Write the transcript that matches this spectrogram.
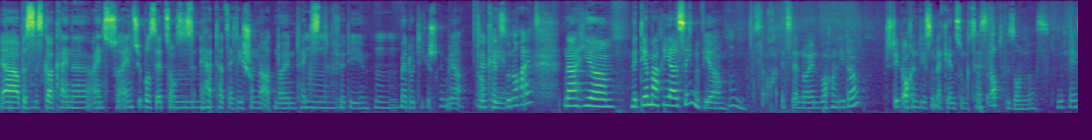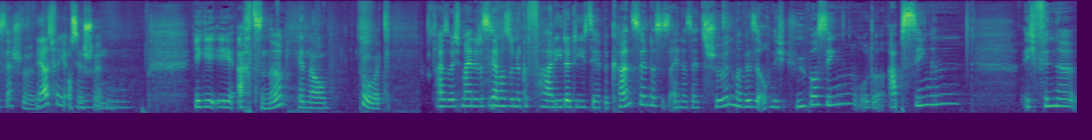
Ja, aber es ist gar keine 1 zu 1 Übersetzung. Mm. Ist, er hat tatsächlich schon eine Art neuen Text mm. für die mm. Melodie geschrieben, ja. Okay. ja. Kennst du noch eins? Na, hier, mit dir Maria singen wir. Mm. Das ist auch eins der neuen Wochenlieder. Steht auch in diesem Ergänzungsheft. Das ist auch besonders. Finde ich eigentlich sehr schön. Ja, das finde ich auch sehr schön. Mhm. EGE 18, ne? Genau. Gut. Also ich meine, das ist ja mal so eine Gefahr, Lieder, die sehr bekannt sind. Das ist einerseits schön, man will sie auch nicht übersingen oder absingen. Ich finde,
